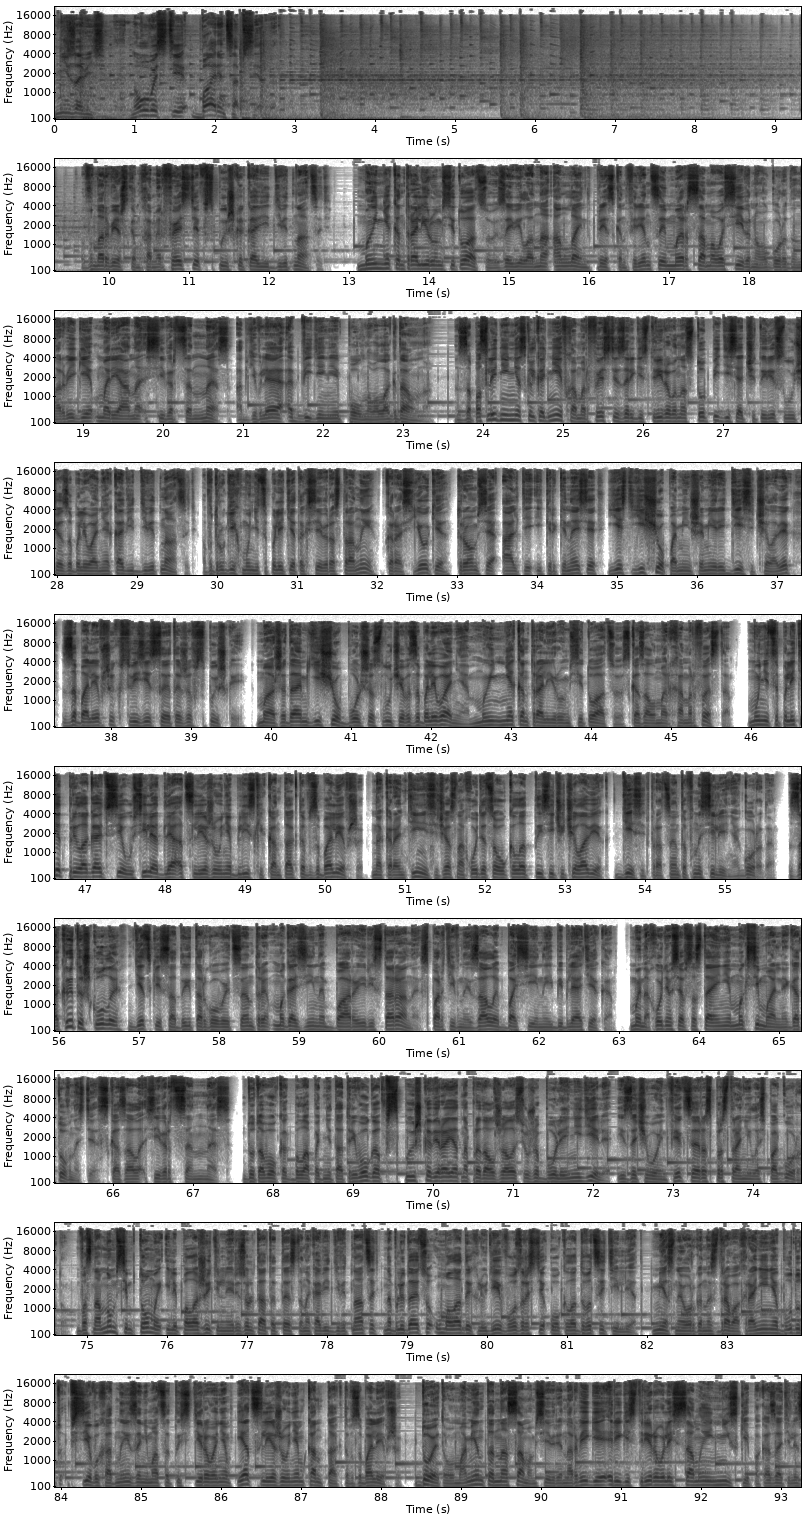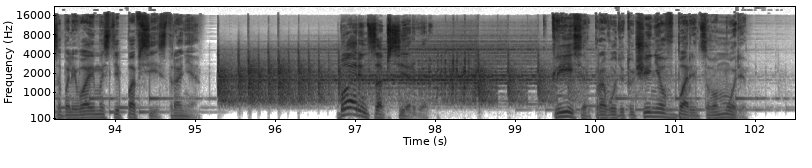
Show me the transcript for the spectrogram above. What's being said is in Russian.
Независимые новости. Барин обсерва В норвежском Хаммерфесте вспышка COVID-19. «Мы не контролируем ситуацию», заявила на онлайн-пресс-конференции мэр самого северного города Норвегии Мариана Сиверсен-Нес, объявляя о введении полного локдауна. За последние несколько дней в Хаммерфесте зарегистрировано 154 случая заболевания COVID-19. В других муниципалитетах севера страны, в Карасьёке, Тромсе, Альте и Киркинесе, есть еще по меньшей мере 10 человек, заболевших в связи с этой же вспышкой. «Мы ожидаем еще больше случаев заболевания. Мы не контролируем ситуацию», сказал мэр Хаммерфеста. Муниципалитет прилагает все усилия для отслеживания близких контактов заболевших. На карантине сейчас находятся около тысячи человек, 10% населения города. Закрыты школы, детские сады, торговые центры, магазины, бары и рестораны, спортивные залы, бассейны и библиотека. «Мы находимся в состоянии максимальной готовности», — сказала Северценнес. До того, как была поднята тревога, вспышка, вероятно, продолжалась уже более недели, из-за чего инфекция распространилась по городу. В основном симптомы или положительные результаты теста на COVID-19 наблюдаются у молодых людей в возрасте около 20 лет. Местные органы здравоохранения будут все выходные заниматься тестированием и отслеживанием контактов заболевших. До этого момента на самом севере Норвегии регистрировались самые низкие показатели заболеваемости по всей стране. Баренц-Обсервер. Крейсер проводит учения в Баренцевом море.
